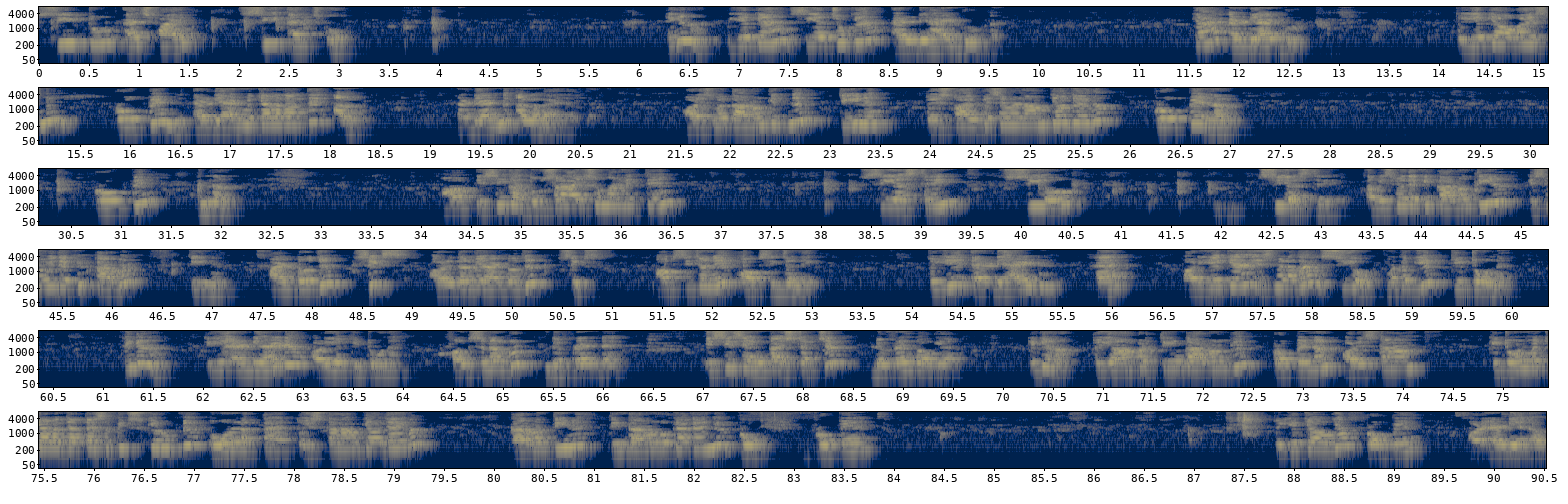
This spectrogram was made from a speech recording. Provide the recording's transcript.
C two H five C H O ठीक है ना? ये क्या है? सी एच ओ क्या है? एल्डिहाइड ग्रुप है। क्या है? एल्डिहाइड ग्रुप तो ये क्या होगा इसमें? प्रोपेन एल्डिहाइड में क्या लगाते हैं? अल। एल्डिहाइड में अल लगाया जाता है। और इसमें कार्बन कितने? तीन है तो इसका आईपीसी में नाम क्या हो जाएगा? प्रोपेनल प्रोपेनल और इसी का दूसरा आइसोमर लिखते हैं। C S three C O C S three अब इसमें देखिए कार्बन तीन है, इसमें भी देखिए कार्बन तीन है। हाइड्रोजन सिक्स और इधर भी हाइड्रोजन सिक्स ऑक्सीजन एक ऑक्सीजन एक। तो ये एल्डिहाइड है और ये क्या है? इसमें लगा है सीओ मतलब ये कीटोन है। ठीक है ना? तो ये एल्डिहाइड है और ये कीटोन है। फंक्शनल ग्रुप डिफरेंट है। इसी से इनका स्ट्रक्चर डिफरेंट हो गया। ठीक है ना? तो यहाँ पर तीन कार्बन के प्रोपेनल और इसका नाम कीटोन में क्या लग जाता है सफिक्स के रूप में? ओन लगता है। तो इसका नाम क्या हो जाएगा? कार्बन तीन है। तीन कार्बन को क्या कहेंगे? Pro, propane. तो ये क्या हो गया? प्रोपेन और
